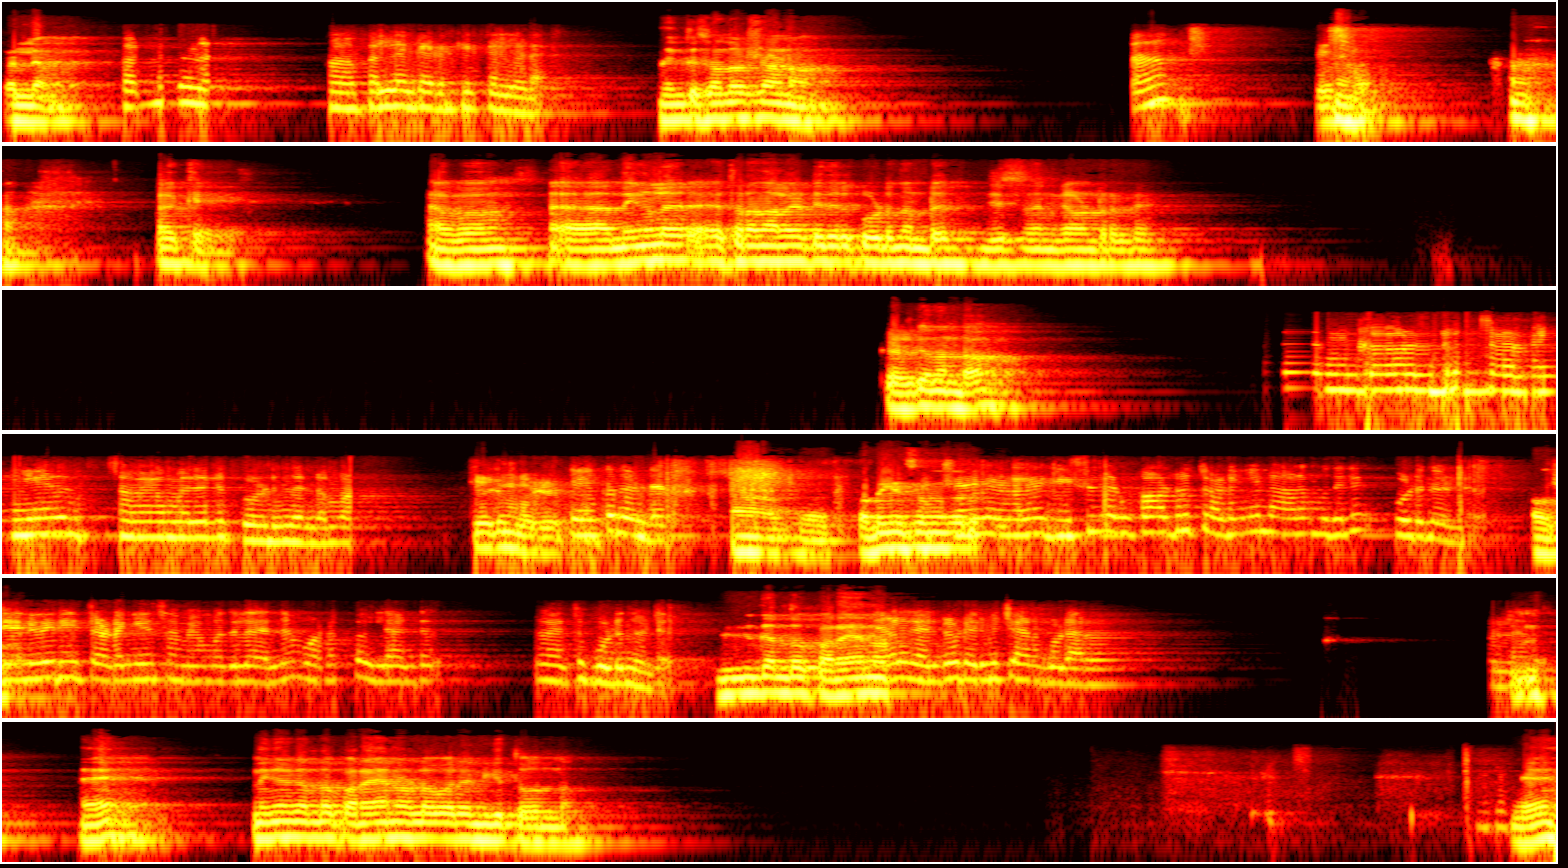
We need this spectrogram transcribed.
Kollam. Kollam Kallada. Yes, sir. Okay അപ്പം നിങ്ങൾ എത്ര നാളായിട്ട് ഇതിൽ കൂടുന്നുണ്ട് ജീസസ് എൻകൗണ്ടറിൽ കേൾക്കുന്നുണ്ടോ? സമയം മുതൽ കൂടുന്നുണ്ട്. കേൾക്കുന്നുണ്ട്. തുടങ്ങിയ പക്ഷേ മുതൽ- എൻകൗണ്ടർ തുടങ്ങിയ കൂടുന്നുണ്ട്. ജനുവരി തുടങ്ങിയ സമയം മുതൽ തന്നെ മുടക്കമില്ലാണ്ട് അതിനകത്ത് കൂടുന്നുണ്ട്. ഞങ്ങൾ രണ്ടുകൂടെ ഒരുമിച്ചാണ് കൂടാറ്. ഏ? നിങ്ങൾക്ക് എന്തോ പറയാനുള്ള പോലെ എനിക്ക് തോന്നുന്നു. ഏ?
